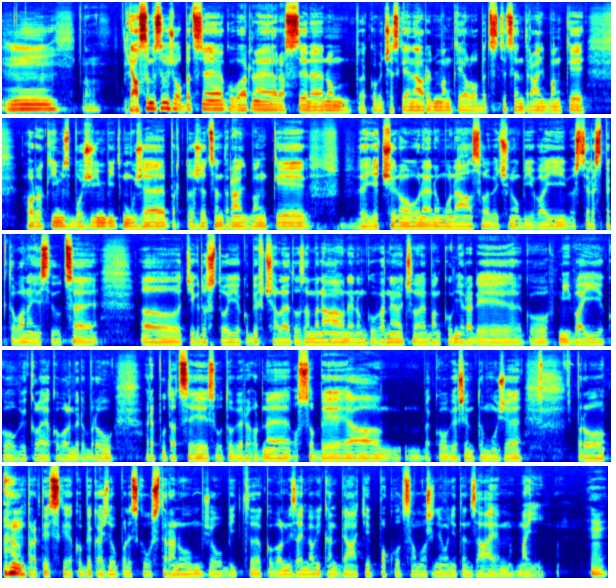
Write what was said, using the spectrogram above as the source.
Hmm. No. Já si myslím, že obecně guvernér asi nejenom České národní banky, ale obecně centrální banky horkým zbožím být může, protože centrální banky většinou, nejenom u nás, ale většinou bývají vlastně respektované instituce. Eh, ti, kdo stojí jakoby v čele, to znamená nejenom guvernér, ale členové bankovní rady, jako mývají jako obvykle jako velmi dobrou reputaci, jsou to věrohodné osoby a jako věřím tomu, že pro prakticky jakoby každou politickou stranu můžou být jako velmi zajímaví kandidáti, pokud samozřejmě oni ten zájem mají. Hmm.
